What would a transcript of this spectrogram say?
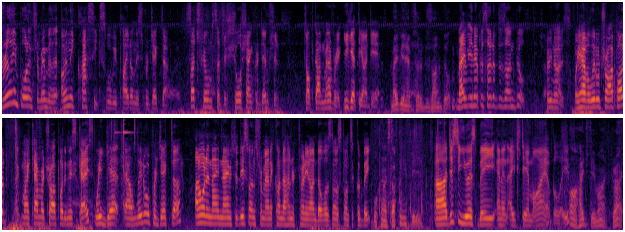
really important to remember that only classics will be played on this projector. Such films such as Shawshank Redemption, Top Gun Maverick, you get the idea. Maybe an episode of Design and Built. Maybe an episode of Design and Built. Who knows? We have a little tripod, like my camera tripod in this case. We get our little projector. I don't want to name names, but this one's from Anaconda, $129. Not a sponsor, could be. What kind of stuff can you fit in? Uh, just a USB and an HDMI, I believe. Oh, HDMI, great.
